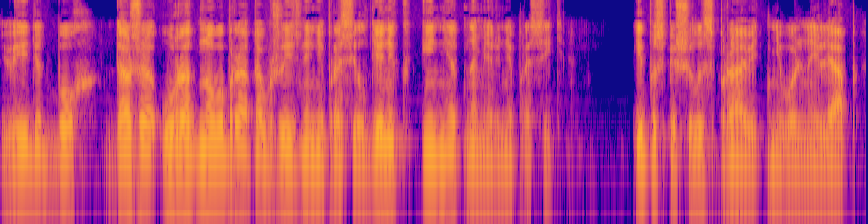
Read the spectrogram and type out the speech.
Видит Бог, даже у родного брата в жизни не просил денег и нет намерения просить. И поспешил исправить невольный ляп —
